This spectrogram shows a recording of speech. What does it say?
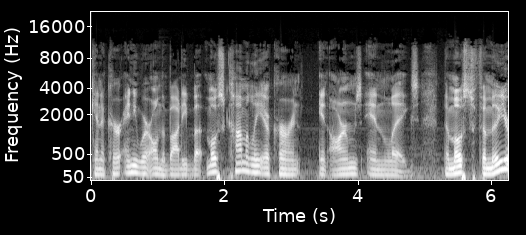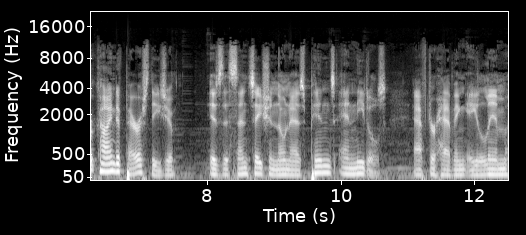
can occur anywhere on the body, but most commonly occur in, in arms and legs. The most familiar kind of paresthesia is the sensation known as pins and needles after having a limb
